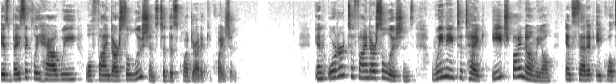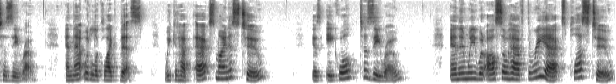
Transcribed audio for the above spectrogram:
is basically how we will find our solutions to this quadratic equation. In order to find our solutions, we need to take each binomial and set it equal to 0. And that would look like this. We could have x minus 2 is equal to 0. And then we would also have 3x plus 2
